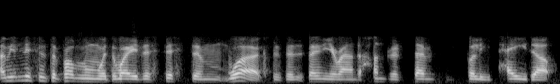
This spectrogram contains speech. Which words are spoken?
I mean, this is the problem with the way this system works: is that it's only around 170 fully paid up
